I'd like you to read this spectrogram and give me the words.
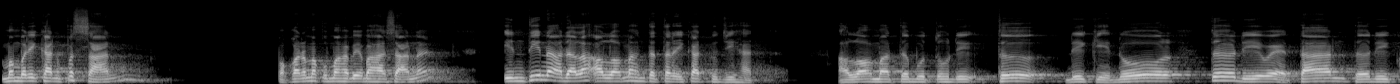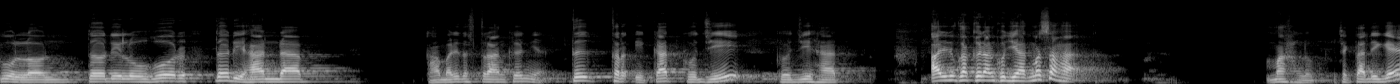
memberikan pesan. Pokoknya mah kumaha bahasana? Intina adalah Allah mah terikat ku jihad. Allah mah teu butuh di teu di teu di wetan teu di kulon teu di luhur teu di handap. Kamari teh terangkeunnya teu terikat ku ji ku jihad ari nu kakeunaan ku jihad mah saha? Makhluk. Cek tadi ge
